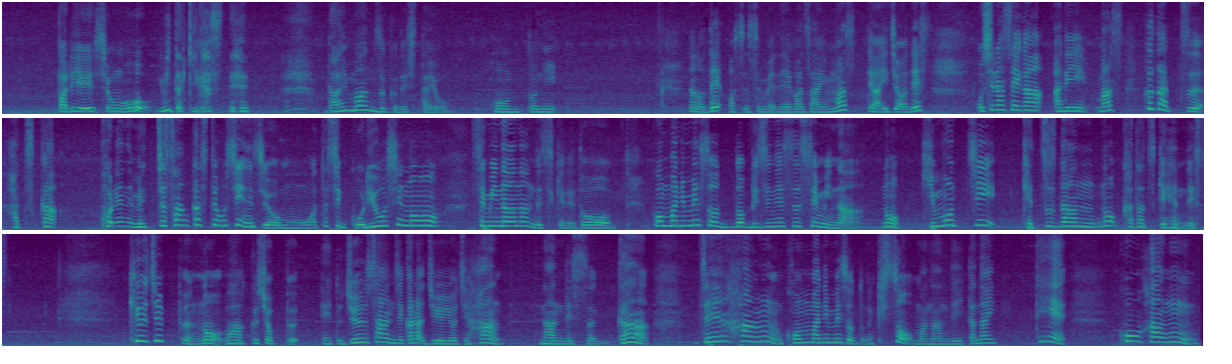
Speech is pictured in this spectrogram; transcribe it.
バリエーションを見た気がして。大満足でしたよ。本当に。なのでおすすめでございます。では以上です。お知らせがあります。9月20日。これねめっちゃ参加してほしいんですよ。もう私ご利用しのセミナーなんですけれどこんまりメソッドビジネスセミナーの気持ち決断の片付け編です。90分のワークショップ、えー、と13時から14時半。なんですが前半こんまりメソッドの基礎を学んでいただいて後半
